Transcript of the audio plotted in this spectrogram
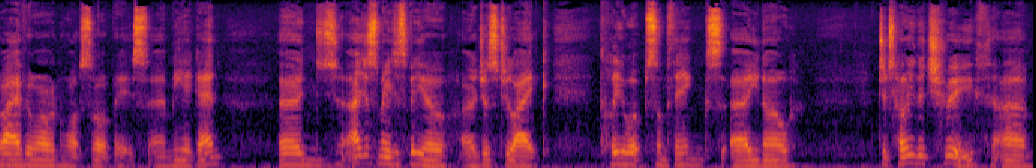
Hi everyone, what's up? It's uh, me again, and I just made this video uh, just to like clear up some things. Uh, you know, to tell you the truth, um,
